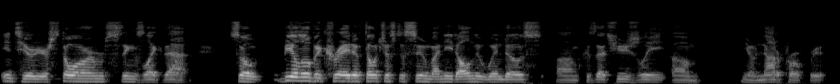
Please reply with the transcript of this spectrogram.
interior storms, things like that. So be a little bit creative. Don't just assume I need all new windows because um, that's usually um, you know not appropriate.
